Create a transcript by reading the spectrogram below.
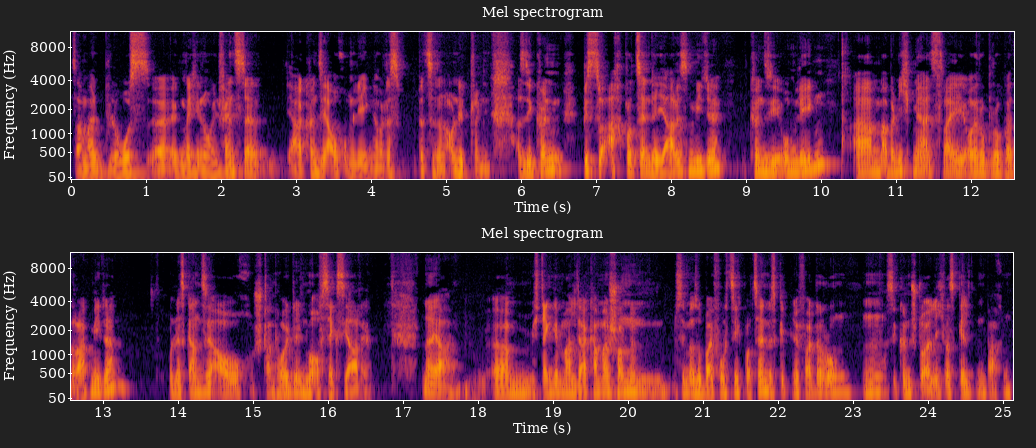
sag mal, bloß äh, irgendwelche neuen Fenster, ja, können Sie auch umlegen, aber das wird Sie dann auch nicht bringen. Also Sie können bis zu acht Prozent der Jahresmiete können Sie umlegen, ähm, aber nicht mehr als drei Euro pro Quadratmeter. Und das Ganze auch, Stand heute, nur auf sechs Jahre. Naja, ähm, ich denke mal, da kann man schon, sind wir so bei 50 Prozent. Es gibt eine Förderung. Hm, Sie können steuerlich was geltend machen.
